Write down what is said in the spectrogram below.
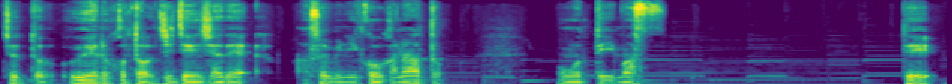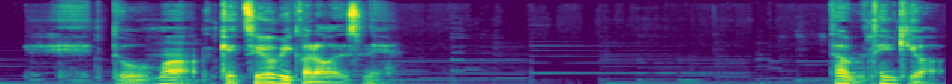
ちょっと上の子と自転車で遊びに行こうかなと思っています。で、えーっと、まあ、月曜日からはですね、多分天気が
